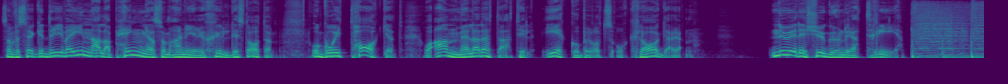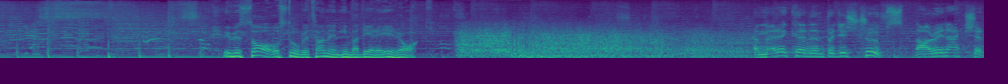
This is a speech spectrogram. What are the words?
som försöker driva in alla pengar som Arnér är skyldig staten, och gå i taket och anmäla detta till ekobrottsåklagaren. Nu är det 2003. USA och Storbritannien invaderar Irak. American and British troops are in action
